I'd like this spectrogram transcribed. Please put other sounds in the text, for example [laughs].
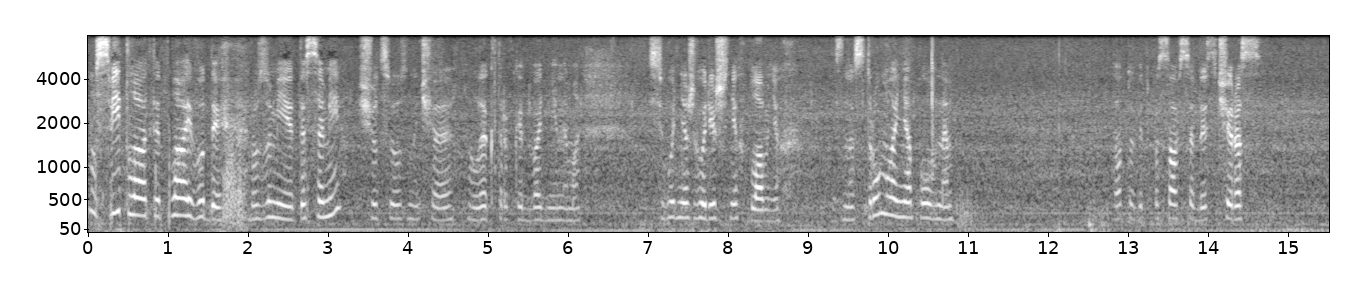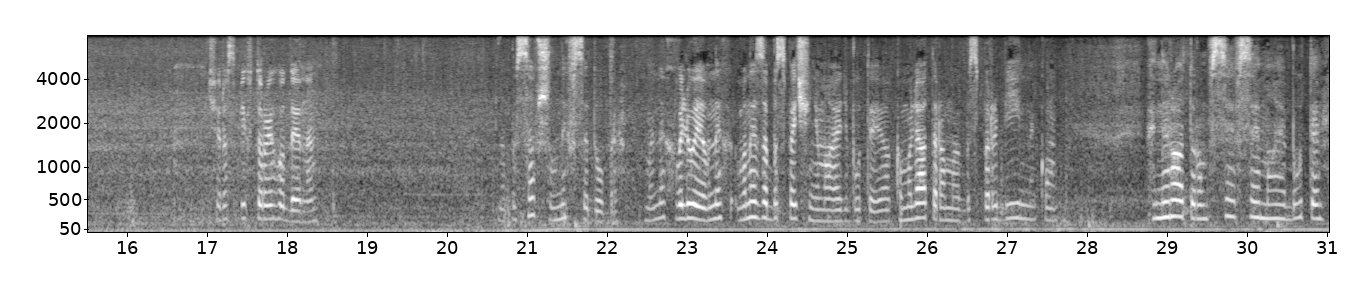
Ну, світла, тепла і води. Розумієте самі, що це означає? Електрики два дні немає. Сьогодні ж горішніх плавнях. Знеструмлення повне. Тато відписався десь через, через півтори години. Написав, що в них все добре. Мене хвилює, в них вони забезпечені мають бути акумуляторами, безперебійником, генератором, все, все має бути.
